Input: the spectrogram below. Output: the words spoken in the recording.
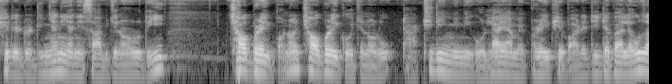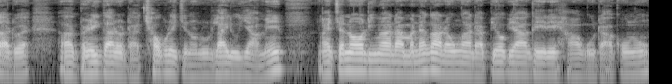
ဖြစ်တဲ့အတွက်ဒီညနေကနေစပြီးကျွန်တော်တို့ဒီ6 break ပေါ့နော်6 break ကိုကျွန်တော်တို့ဒါထိထိမိမိကိုလိုက်ရမယ် break ဖြစ်ပါတယ်ဒီတစ်ပတ်လုံးစာအတွက်အာ break ကတော့ဒါ6 break ကျွန်တော်တို့လိုက်လို့ရမယ်အဲကျွန်တော်ဒီမှာဒါမနက်ကတော့ကဒါပြောပြခဲ့တဲ့ဟာကိုဒါအကုန်လုံး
